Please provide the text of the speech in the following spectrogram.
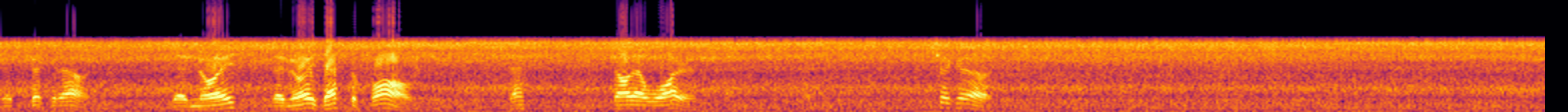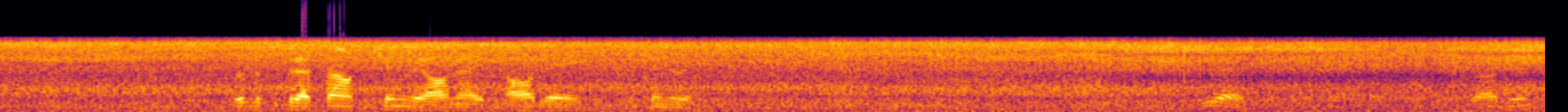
Let's check it out. That noise, that noise, that's the falls. That's, that's all that water. Check it out. We've listened to that sound continually all night, all day, continually. Yes. Here.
